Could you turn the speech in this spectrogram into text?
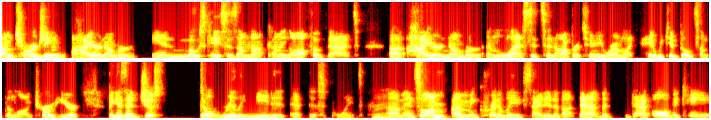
I'm charging a higher number. In most cases, I'm not coming off of that uh, higher number unless it's an opportunity where I'm like, hey, we could build something long term here because I just don't really need it at this point. Right. Um, and so I'm I'm incredibly excited about that. But that all became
